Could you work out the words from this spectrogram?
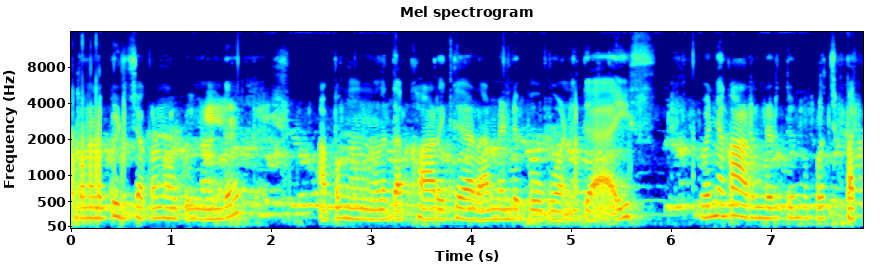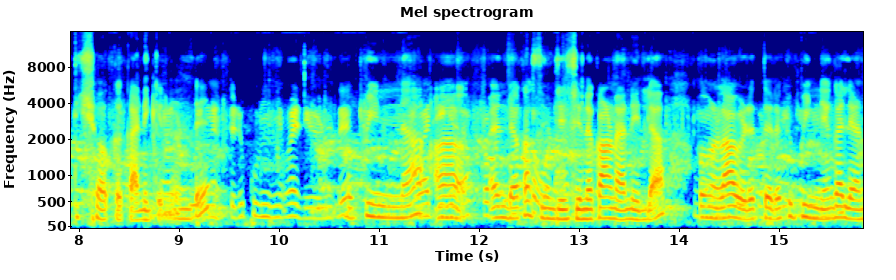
അപ്പം ഞങ്ങൾ പിടിച്ചൊക്കെ നോക്കുന്നുണ്ട്. അപ്പം ഞങ്ങൾ ഇതാ കാറിൽ കയറാൻ വേണ്ടി പോകുവാണ് ഗൈസ് അപ്പം ഞാൻ കാറിന്റെ അടുത്ത് നിന്ന് കുറച്ച് പട്ടിഷമൊക്കെ കാണിക്കുന്നുണ്ട്. കുഞ്ഞു വഴിയുണ്ട്. പിന്നെ എന്റെ കസിൻ ചേച്ചീനെ കാണാനില്ല. അപ്പോൾ ഞങ്ങൾ അവിടെ തിരക്ക് പിന്നെയും കല്യാണ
